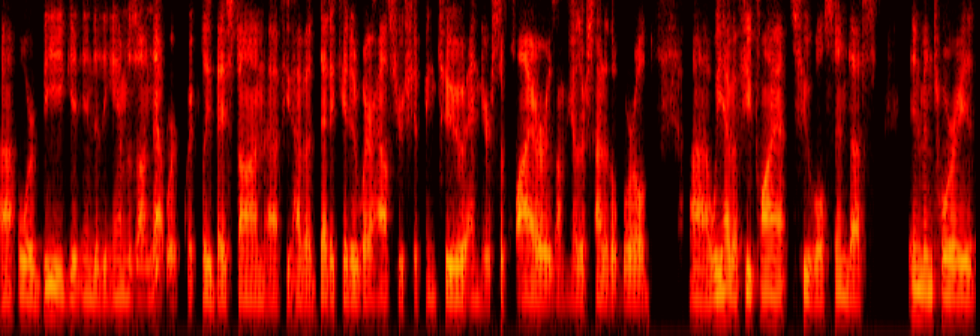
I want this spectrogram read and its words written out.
uh, or B, get into the Amazon network quickly based on uh, if you have a dedicated warehouse you're shipping to and your supplier is on the other side of the world. Uh, we have a few clients who will send us inventory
